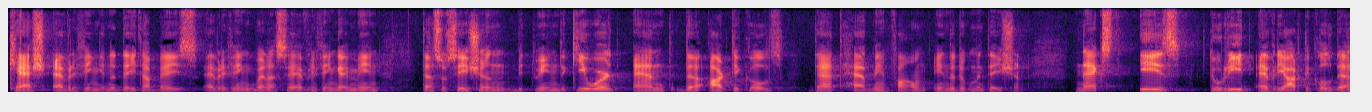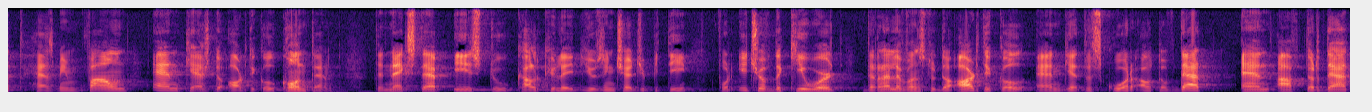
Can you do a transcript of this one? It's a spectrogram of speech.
cache everything in the database. Everything, when I say everything, I mean the association between the keyword and the articles that have been found in the documentation. Next is to read every article that has been found and cache the article content. The next step is to calculate using ChatGPT for each of the keyword the relevance to the article and get the score out of that. And after that,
